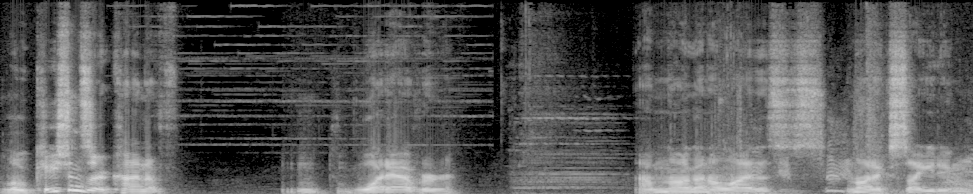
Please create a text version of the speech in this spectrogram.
locations are kind of... whatever. I'm not gonna lie, this is not exciting.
